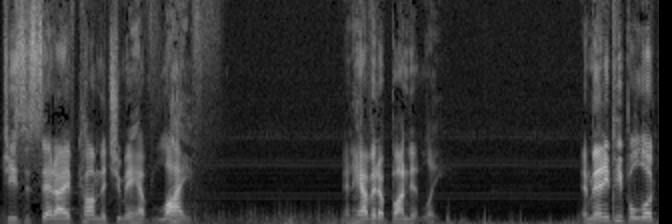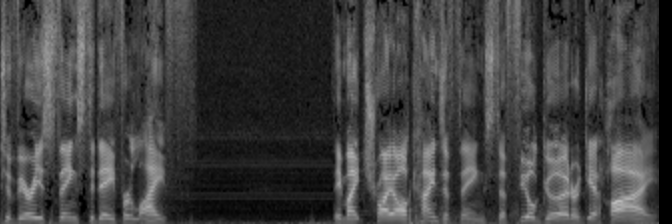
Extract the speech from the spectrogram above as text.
Jesus said, I have come that you may have life and have it abundantly. And many people look to various things today for life. They might try all kinds of things to feel good or get high.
